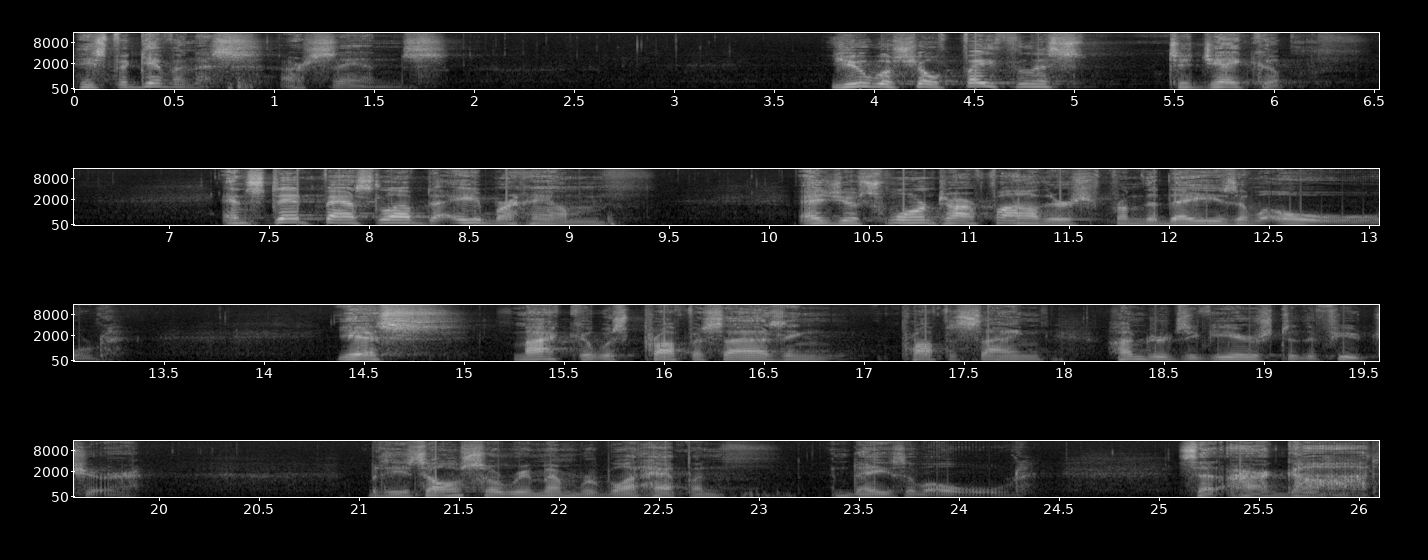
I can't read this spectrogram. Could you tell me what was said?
He's forgiven us our sins. You will show faithfulness to Jacob and steadfast love to Abraham, as you've sworn to our fathers from the days of old. Yes, Micah was prophesying, prophesying hundreds of years to the future, but he's also remembered what happened in days of old. Said, Our God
